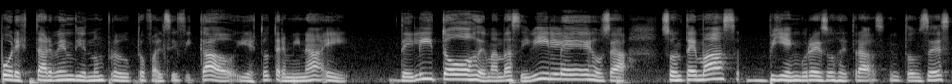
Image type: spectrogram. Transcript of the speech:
por estar vendiendo un producto falsificado y esto termina y delitos, demandas civiles, o sea, son temas bien gruesos detrás. Entonces,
